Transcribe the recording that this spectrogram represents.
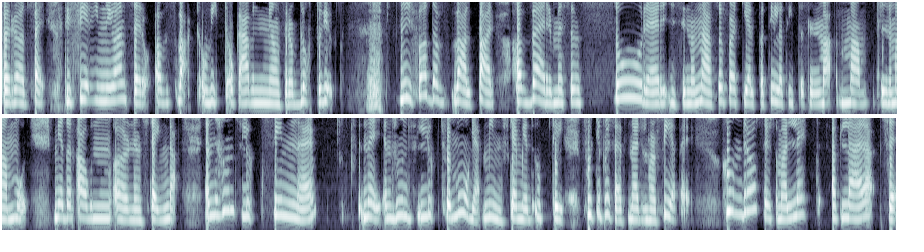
för röd färg. De ser nyanser av svart och vitt och även nyanser av blått och gult. Nyfödda valpar har värmesensorer i sina näsor för att hjälpa till att hitta sin ma mam sina mammor medan ögonen och öronen är stängda. En hunds luktsinne Nej, en hunds luktförmåga minskar med upp till 40 procent när den har feber. Hundraser som har lätt att lära sig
